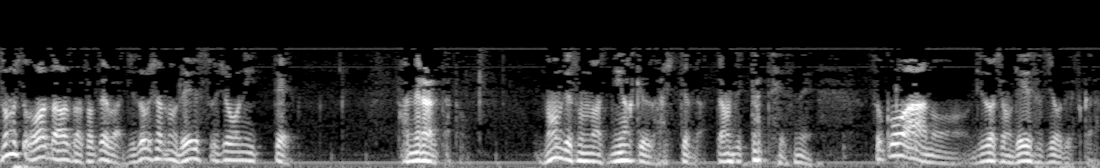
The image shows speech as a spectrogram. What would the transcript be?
その人がわざわざ例えば自動車のレース場に行ってはねられたと。なんでそんな200キロで走ってんだってなんて言ったってですね、そこはあの自動車のレース場ですから、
